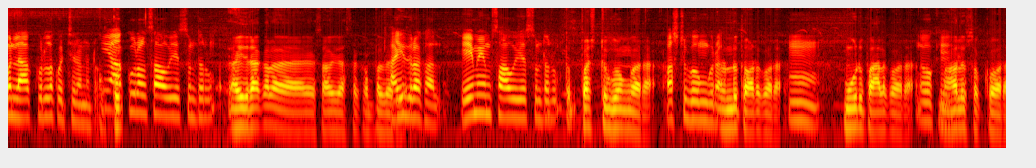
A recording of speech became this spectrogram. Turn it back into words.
ఓన్లీ ఆకుకూరలకు వచ్చారు అన్నట్టు ఆకుకూరలు సాగు చేస్తుంటారు? ఐదు రకాల సాగు చేస్తాం కంపల్సరీ ఐదు రకాలు. ఏమేమి సాగు చేస్తుంటారు? ఫస్ట్ గోంగూర. ఫస్ట్ గోంగూర. రెండు తోటకూర. మూడు పాలకూర. నాలుగు సుక్కూర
